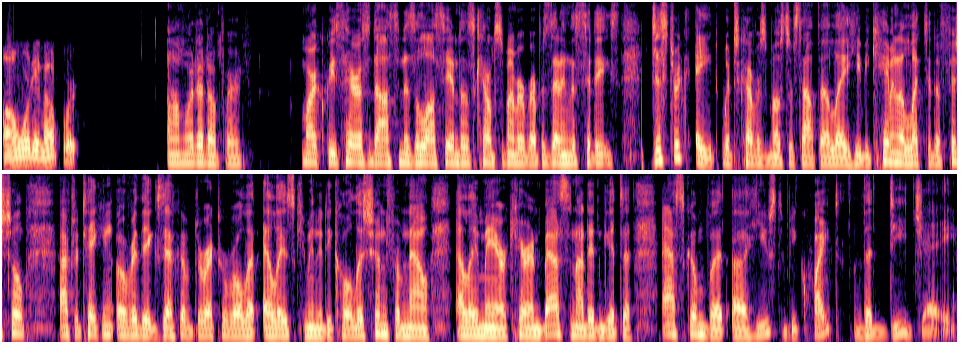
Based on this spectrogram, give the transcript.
onward and upward. Onward and upward. Marqueece Harris Dawson is a Los Angeles council member representing the city's District 8, which covers most of South LA. He became an elected official after taking over the executive director role at LA's Community Coalition from now LA Mayor Karen Bass. And I didn't get to ask him, but uh, he used to be quite the DJ.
